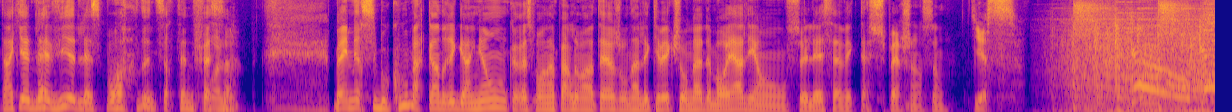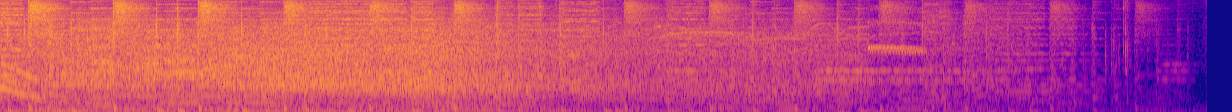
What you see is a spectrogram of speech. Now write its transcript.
Tant qu'il y a de la vie, il y a de l'espoir d'une certaine façon. Voilà. Ben, merci beaucoup, Marc-André Gagnon, correspondant parlementaire, Journal de Québec, Journal de Montréal, et on se laisse avec ta super chanson. yes. Go, go!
